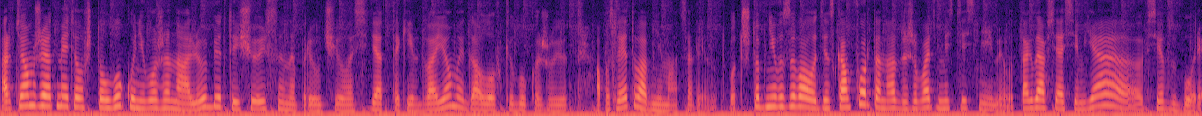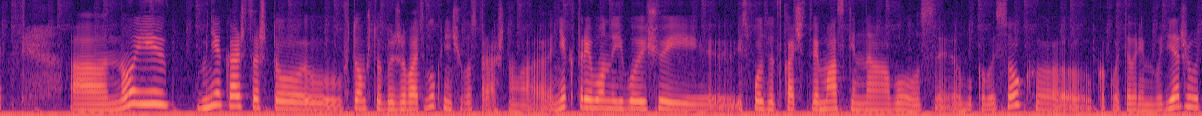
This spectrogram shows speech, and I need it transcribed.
Артем же отметил, что лук у него жена любит, еще и сына приучила. Сидят такие вдвоем и головки лука жуют, а после этого обниматься лезут. Вот чтобы не вызывало дискомфорта, надо жевать вместе с ними. Вот тогда вся семья, э, все в сборе. А, ну и мне кажется, что в том, чтобы жевать лук, ничего страшного. Некоторые вон его еще и используют в качестве маски на волосы. Луковый сок э, какое-то время выдерживают.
